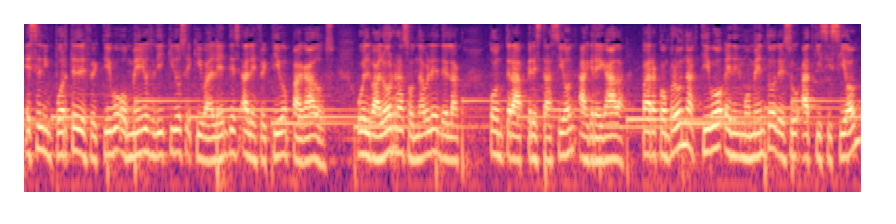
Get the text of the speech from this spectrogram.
es el importe de efectivo o medios líquidos equivalentes al efectivo pagados o el valor razonable de la contraprestación agregada. Para comprar un activo en el momento de su adquisición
